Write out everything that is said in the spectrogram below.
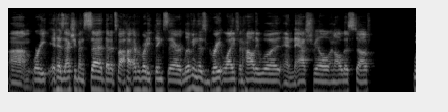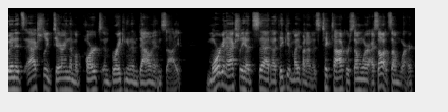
um, where he, it has actually been said that it's about how everybody thinks they are living this great life in Hollywood and Nashville and all this stuff, when it's actually tearing them apart and breaking them down inside. Morgan actually had said, I think it might have been on his TikTok or somewhere, I saw it somewhere,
